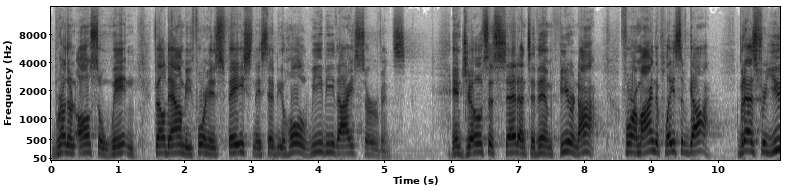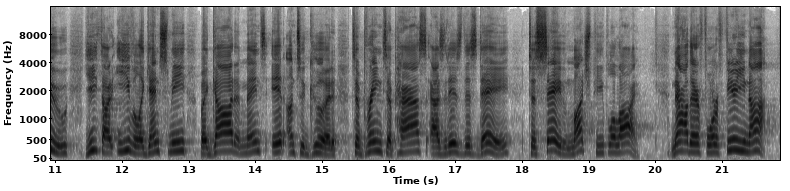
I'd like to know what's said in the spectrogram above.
brethren also went and fell down before his face, and they said, Behold, we be thy servants. And Joseph said unto them, Fear not, for am I in the place of God? But as for you, ye thought evil against me, but God meant it unto good, to bring to pass, as it is this day, to save much people alive. Now therefore, fear ye not.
